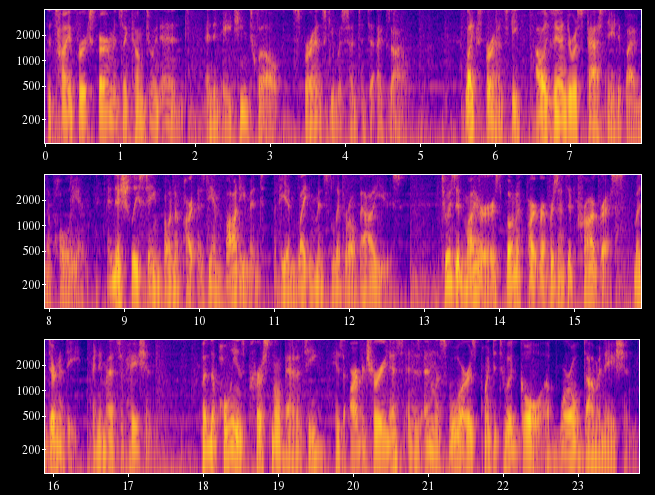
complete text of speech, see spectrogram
the time for experiments had come to an end, and in 1812, Speransky was sent into exile. Like Speransky, Alexander was fascinated by Napoleon, initially seeing Bonaparte as the embodiment of the Enlightenment's liberal values. To his admirers, Bonaparte represented progress, modernity, and emancipation. But Napoleon's personal vanity, his arbitrariness, and his endless wars pointed to a goal of world domination.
